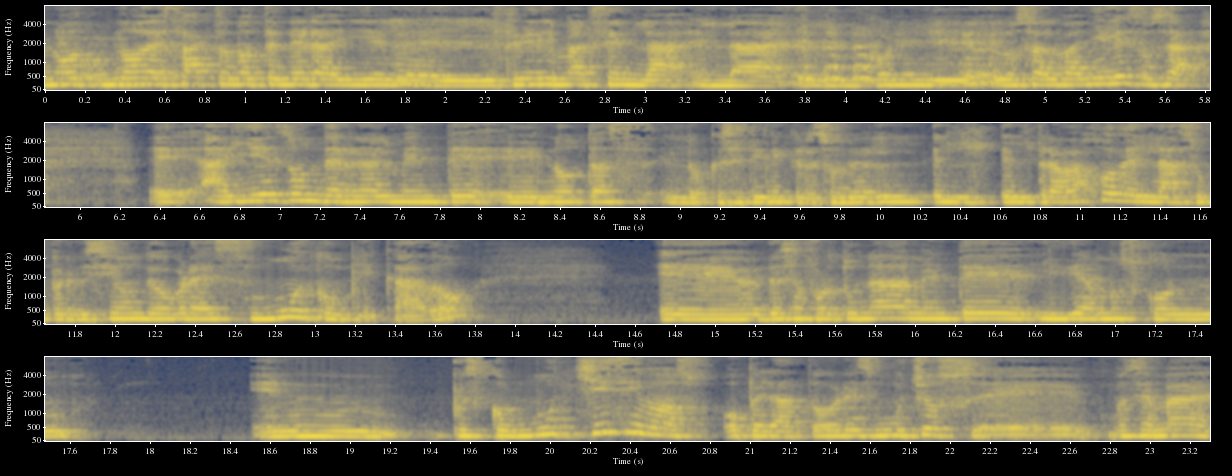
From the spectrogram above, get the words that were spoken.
no, no exacto, no tener ahí el, 3D Max en la, en la, con los albañiles, o sea, eh, ahí es donde realmente eh, notas lo que se tiene que resolver. El, el, trabajo de la supervisión de obra es muy complicado. Eh, desafortunadamente lidiamos con en pues con muchísimos operadores, muchos, eh, ¿cómo se llama?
